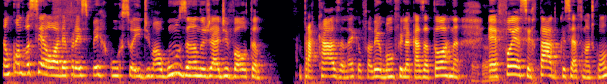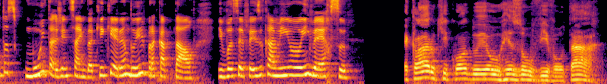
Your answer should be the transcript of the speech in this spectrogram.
Então, quando você olha para esse percurso aí de alguns anos já de volta para casa, né, que eu falei, o bom filho a casa torna, uhum. é, foi acertado, porque afinal de contas, muita gente saindo daqui querendo ir para a capital, e você fez o caminho inverso. É claro que quando eu resolvi voltar,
